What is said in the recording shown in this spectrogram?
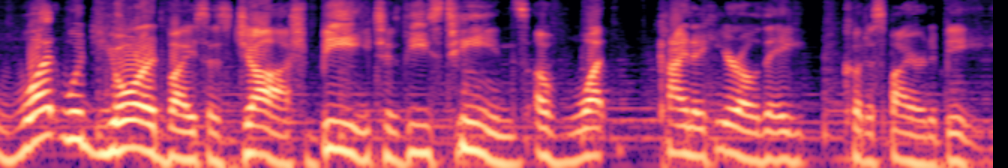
what would your advice as josh be to these teens of what kind of hero they could aspire to be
